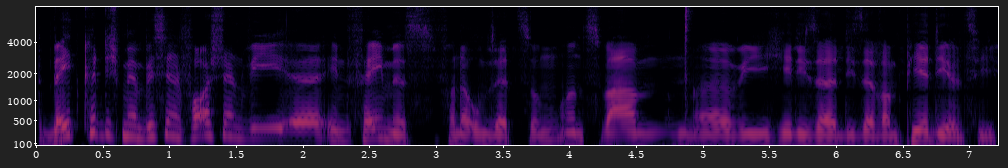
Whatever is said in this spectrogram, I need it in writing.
Blade könnte ich mir ein bisschen vorstellen wie äh, Infamous von der Umsetzung. Und zwar äh, wie hier dieser, dieser Vampir-DLC.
